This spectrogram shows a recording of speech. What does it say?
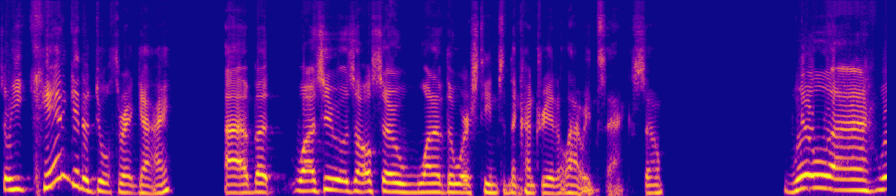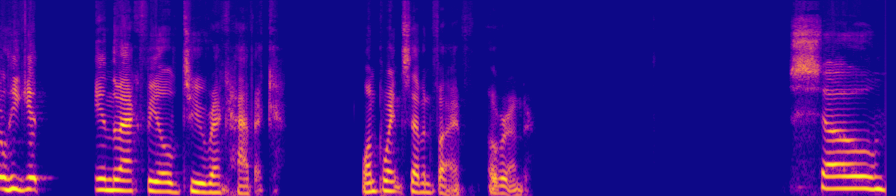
So he can get a dual threat guy. Uh, but Wazoo is also one of the worst teams in the country at allowing sacks. So will uh, will he get in the backfield to wreak havoc? 1.75 over under. So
